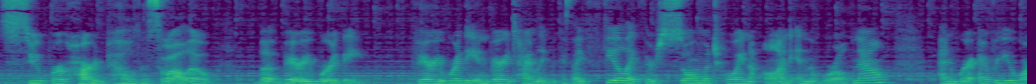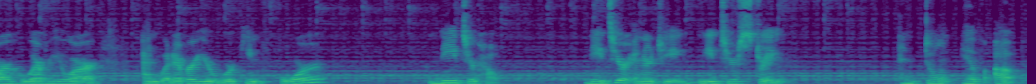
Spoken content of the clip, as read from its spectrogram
super hard pill to swallow, but very worthy. Very worthy and very timely because I feel like there's so much going on in the world now. And wherever you are, whoever you are, and whatever you're working for, needs your help, needs your energy, needs your strength. And don't give up.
